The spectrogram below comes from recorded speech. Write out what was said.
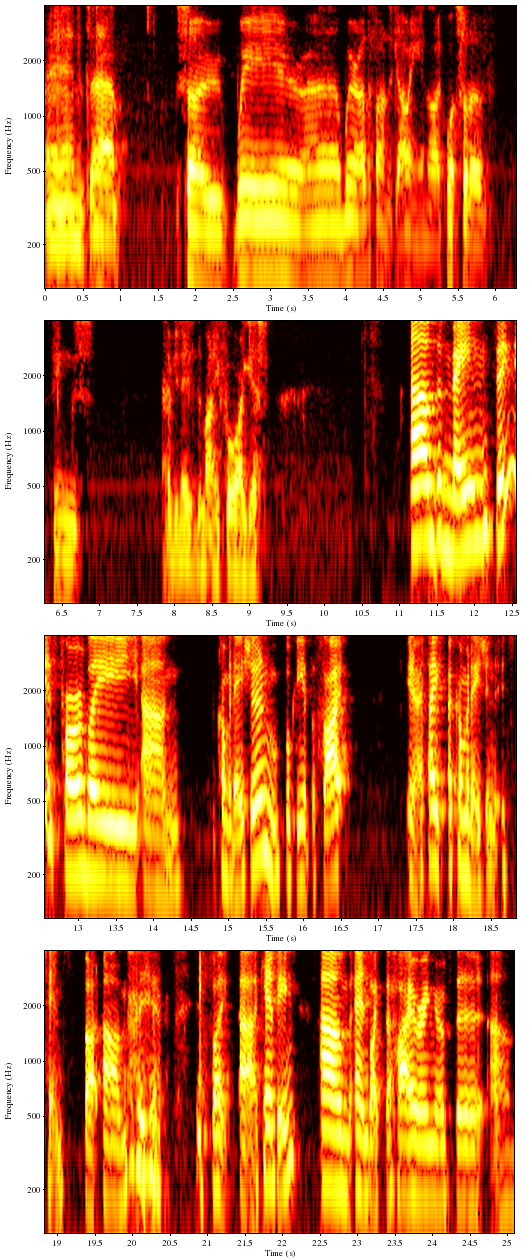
And uh, so, where uh, where are the funds going, and like what sort of things have you needed the money for? I guess. Um, the main thing is probably um, accommodation, booking at the site. You know, I say accommodation, it's tents, but um, yeah, it's like uh, camping um, and like the hiring of the um,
